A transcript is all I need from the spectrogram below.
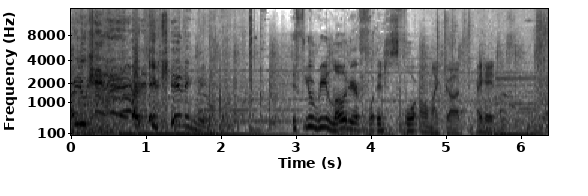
Are you kidding? Me? Are you kidding me? If you reload your, fo it's four. Oh my god, I hate this.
